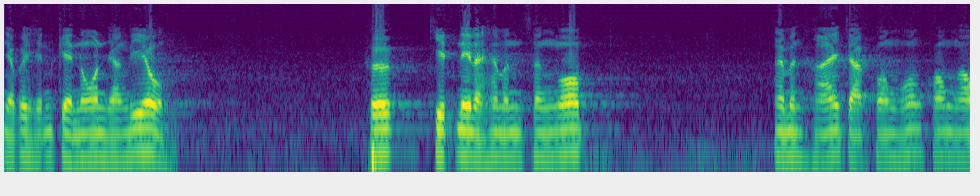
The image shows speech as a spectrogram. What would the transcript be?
อย่าไปเห็นแก่นอนอย่างเดียวฝึกจิตนี่แหละให้มันสงบ ให้มันหายจากความห่วงความเหงา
